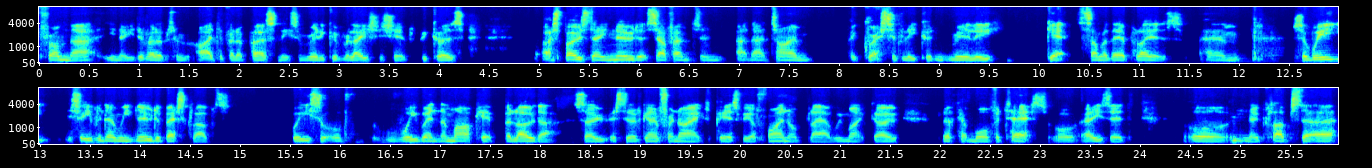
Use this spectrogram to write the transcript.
from that, you know, you develop some. I developed personally some really good relationships because I suppose they knew that Southampton at that time aggressively couldn't really get some of their players. Um, so we, so even though we knew the best clubs, we sort of we went the market below that. So instead of going for an Ajax, PSV, or Feyenoord player, we might go look at more Vitesse or AZ, or you know clubs that are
